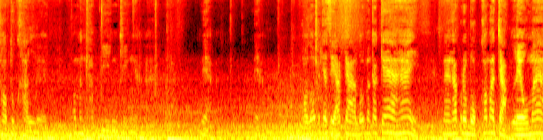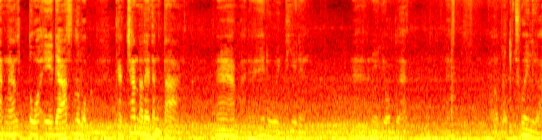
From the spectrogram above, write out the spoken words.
ชอบทุกคันเลย เพราะมันขับดีจริง ๆอะเนี่ยเนี่ยพอรถมันจะเสียอาการรถมันก็แก้ให้นะครับ ระบบเข้ามาจับเร็วมากนะ ตัว ADAS ระบบ traction อะไรต่าง ๆ นะครับอะเดี๋ยวให้ดูอีกทีหนึ่งนะนี่ยกแล้วนะระ บช่วยเหลือ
